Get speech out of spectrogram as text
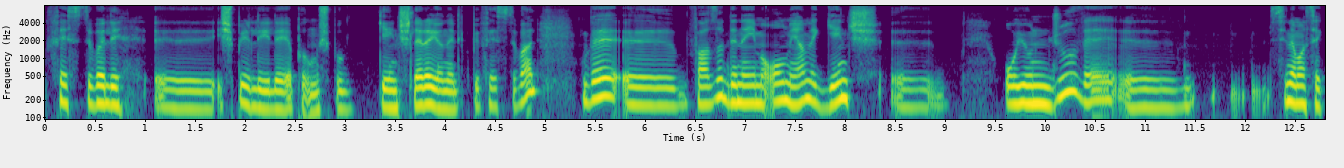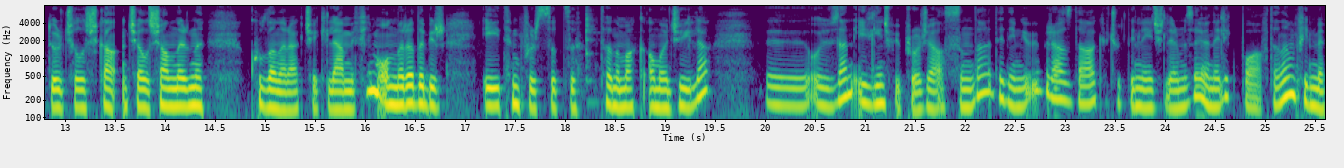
Festivali e, işbirliğiyle yapılmış bu gençlere yönelik bir festival ve e, fazla deneyimi olmayan ve genç e, oyuncu ve e, sinema sektörü çalışkan, çalışanlarını kullanarak çekilen bir film. Onlara da bir eğitim fırsatı tanımak amacıyla. E, o yüzden ilginç bir proje aslında. Dediğim gibi biraz daha küçük dinleyicilerimize yönelik bu haftanın filmi.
